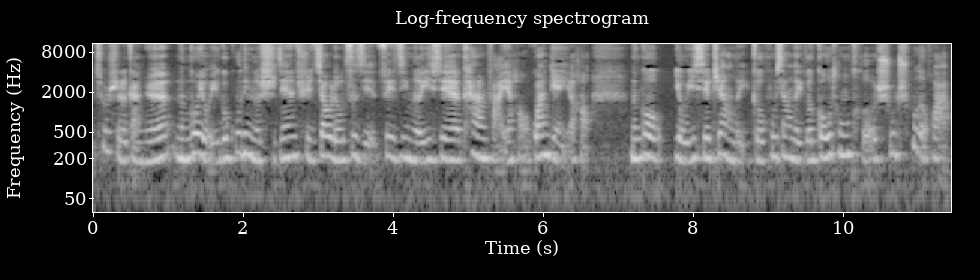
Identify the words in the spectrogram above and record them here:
就是感觉能够有一个固定的时间去交流自己最近的一些看法也好、观点也好，能够有一些这样的一个互相的一个沟通和输出的话，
